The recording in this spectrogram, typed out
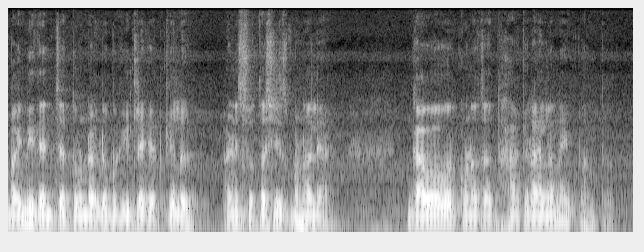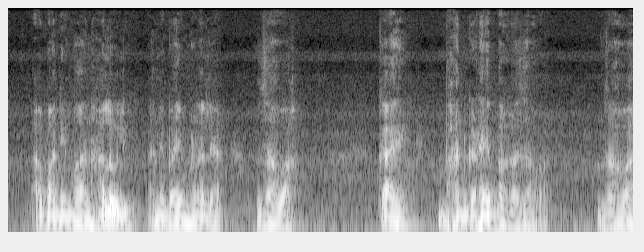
बाईंनी त्यांच्या तोंडाकडे बघितल्यागत केलं आणि स्वतःशीच म्हणाल्या गावावर कोणाचा धाक राहिला नाही पंत. आबांनी मान हलवली आणि बाई म्हणाल्या जावा. काय भानगड आहे बघा जावा. जावा.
